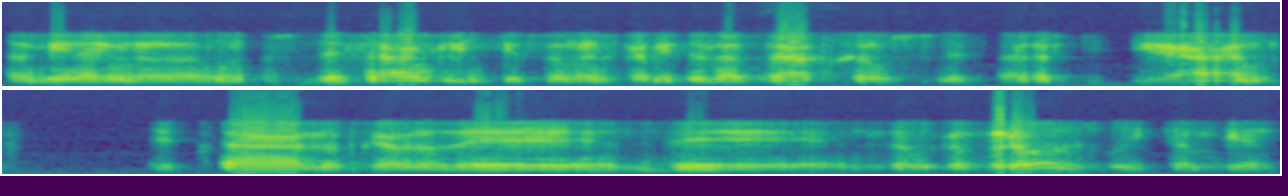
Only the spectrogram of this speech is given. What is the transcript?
también hay unos, de Franklin que son el capítulo de la Trap House, está los Chichigán, están los cabros de, de, los también.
